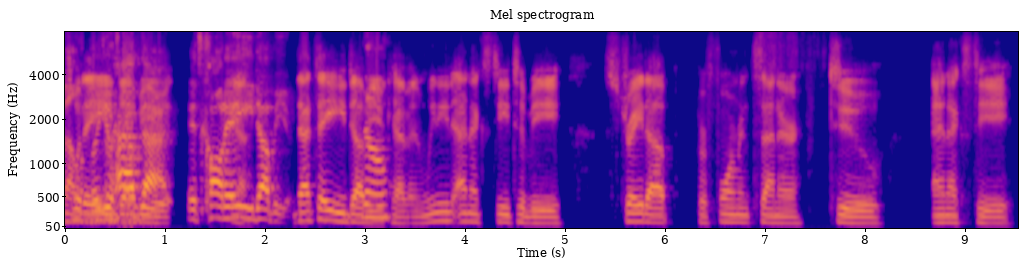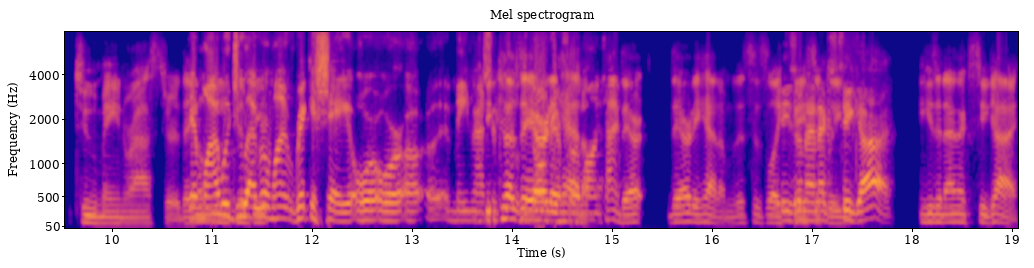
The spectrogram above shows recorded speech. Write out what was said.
what development. But you have AEW. that. It's called Yeah. AEW. That's AEW, No. Kevin. We need NXT to be straight up performance center to NXT to main roster. They then why would to you ever want Ricochet or or, or uh, main roster because they already there for had a long him. time? They they already had him. This is like He's an NXT guy. He's an NXT guy.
